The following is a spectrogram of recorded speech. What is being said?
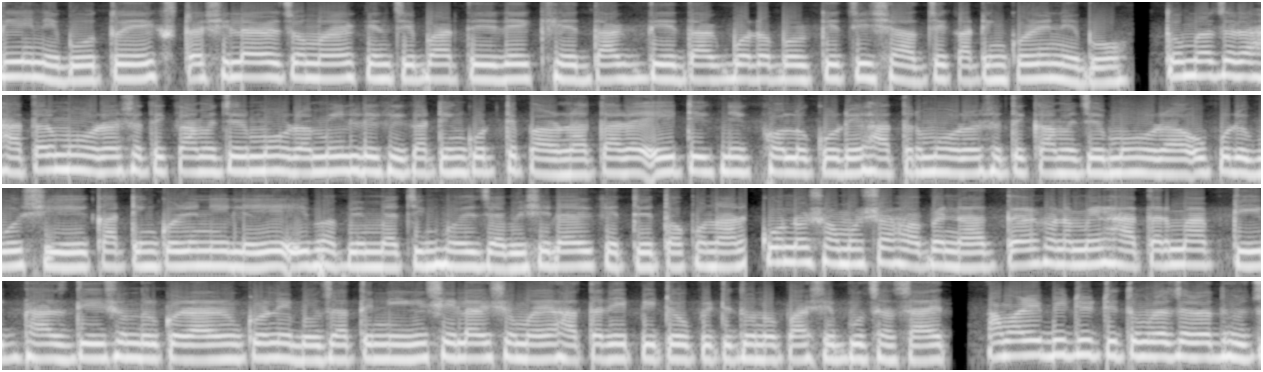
দিয়ে নেব। তো এক্সট্রা সেলাইয়ের জন্য এক ইঞ্চি বাড়তি রেখে দাগ দিয়ে দাগ বরাবর কেচির সাহায্যে কাটিং করে নেব। তোমরা যারা হাতার মোহরার সাথে কামেজের মোহরা মিল রেখে কাটিং করতে পারো না, তারা এই টেকনিক ফলো করে হাতার মোহরার সাথে কামেজের মোহরা উপরে বসিয়ে কাটিং করে নিলে এভাবে ম্যাচিং হয়ে যাবে। সেলাইয়ের ক্ষেত্রে তখন আর কোনো সমস্যা হবে না। তো এখন আমি হাতার মাপটি ভাঁজ দিয়ে সুন্দর করে আয়রন করে নেব যাতে নিয়ে সেলাই সময় হাতার এপিটে ওপিটে দুনো পাশে বোঝা যায়। আমার এই ভিডিওটি তোমরা যারা ধৈর্য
